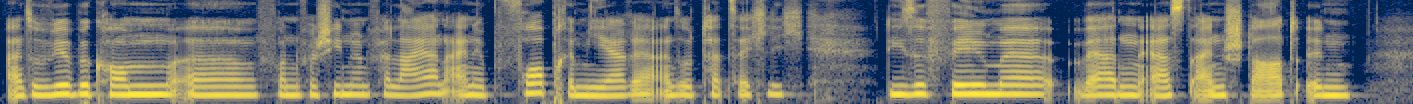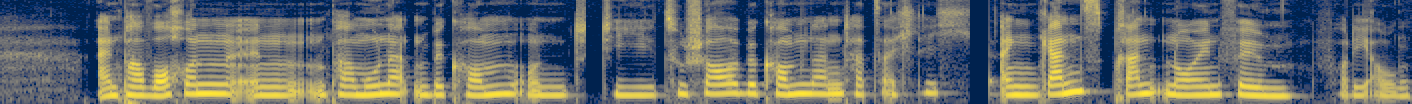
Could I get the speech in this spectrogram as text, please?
Also wir bekommen äh, von verschiedenen Verleihern eine Vorpremiere. Also tatsächlich, diese Filme werden erst einen Start in ein paar Wochen, in ein paar Monaten bekommen und die Zuschauer bekommen dann tatsächlich einen ganz brandneuen Film vor die Augen.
